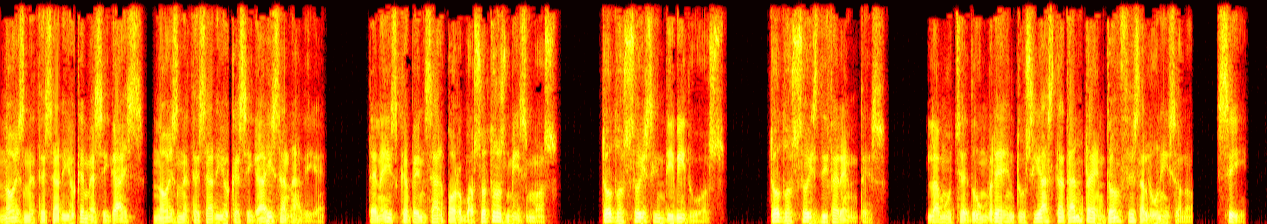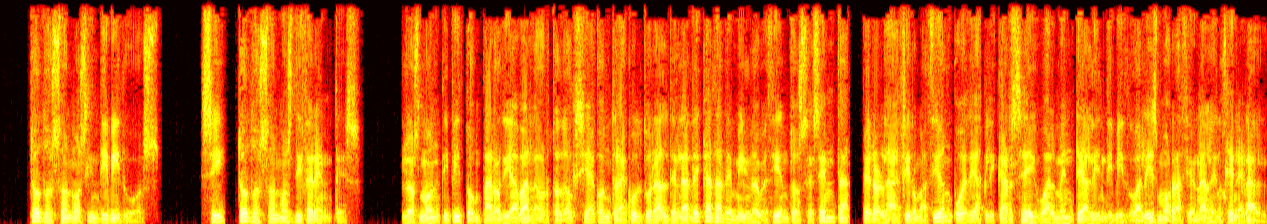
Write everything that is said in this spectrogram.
no es necesario que me sigáis, no es necesario que sigáis a nadie. Tenéis que pensar por vosotros mismos. Todos sois individuos. Todos sois diferentes. La muchedumbre entusiasta canta entonces al unísono. Sí, todos somos individuos. Sí, todos somos diferentes. Los Monty Python parodiaban la ortodoxia contracultural de la década de 1960, pero la afirmación puede aplicarse igualmente al individualismo racional en general.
